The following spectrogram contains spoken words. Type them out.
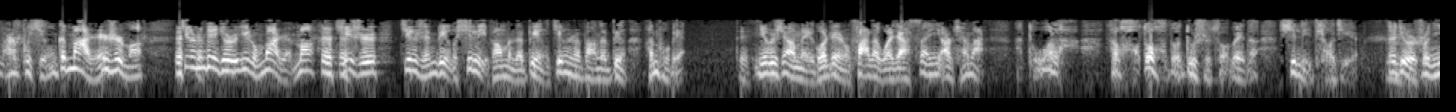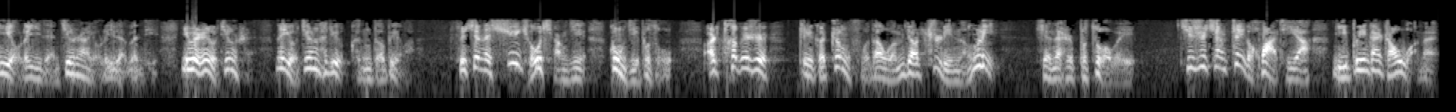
玩意儿不行，跟骂人是吗？精神病就是一种骂人吗？其实精神病、心理方面的病、精神方面的病很普遍。对你比如像美国这种发达国家，三亿二千万，那多了，还有好多好多都是所谓的心理调节。那就是说，你有了一点精神上有了一点问题，因为人有精神，那有精神他就有可能得病了。所以现在需求强劲，供给不足，而特别是这个政府的我们叫治理能力，现在是不作为。其实像这个话题啊，你不应该找我们，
